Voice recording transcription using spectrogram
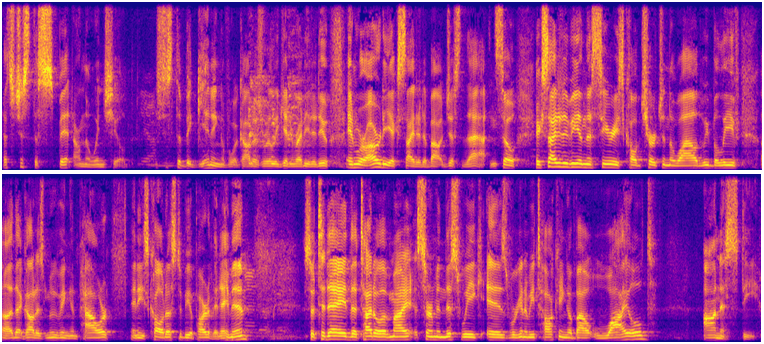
that's just the spit on the windshield. It's just the beginning of what God is really getting ready to do. And we're already excited about just that. And so excited to be in this series called Church in the Wild. We believe uh, that God is moving in power and He's called us to be a part of it. Amen? So today, the title of my sermon this week is we're going to be talking about wild honesty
